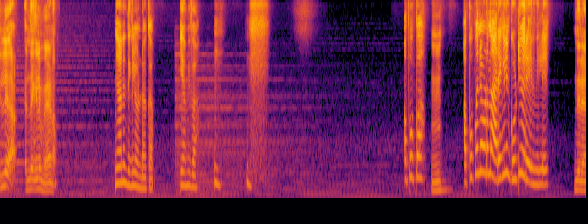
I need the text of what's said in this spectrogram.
ഇല്ല എന്തെങ്കിലും വേണം. ഞാൻ എന്തെങ്കിലും ഉണ്ടാക്കാം. യാമി വാ. അപ്പൂപ്പ അപ്പൂപ്പനെ അവിടെ നിന്ന് ആരെങ്കിലും കൂട്ടി വരായിരുന്നില്ലേ? എന്തിനാ?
